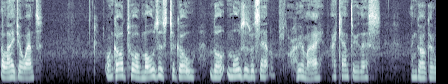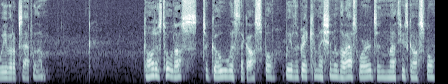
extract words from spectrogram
Elijah went. When God told Moses to go, Moses was saying, Who am I? I can't do this. And God got a wee bit upset with him. God has told us to go with the gospel. We have the Great Commission of the last words in Matthew's gospel.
